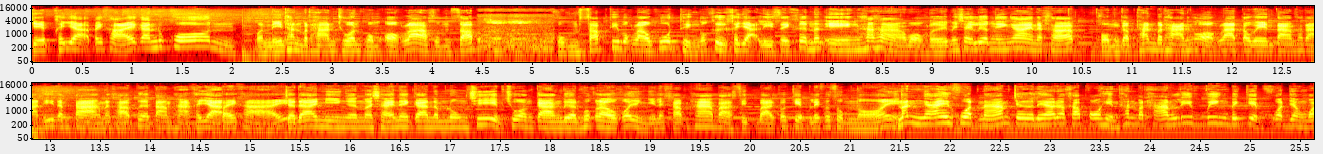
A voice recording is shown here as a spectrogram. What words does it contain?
เก็บขยะไปขายกันทุกคน วันนี้ท่านประธานชวนผมออกล่าขุมทรัพย์ ขุมทรัพย์ที่พวกเราพูดถึงก็คือขยะรีไซเคิลนั่นเองฮ่าบอกเลยไม่ใช่เรื่องง่าย ๆนะครับ ผมกับท่านประธานก็ออกลาดตระเวนตามสถานที่ต่างๆนะครับเพื่อตามหาขยะไปขาย จะได้มีเงินมาใช้ในการดำรงชีพช่วงกลางเดือนพวกเราก็อย่างนี้เลยครับ5บาท 10 บาทก็เก็บเล็กผสมน้อย นั่นไงขวดน้ำเจอแล้วนะครับพอเห็นท่านประธานรีบวิ่งไปเก็บขวดอย่างไว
